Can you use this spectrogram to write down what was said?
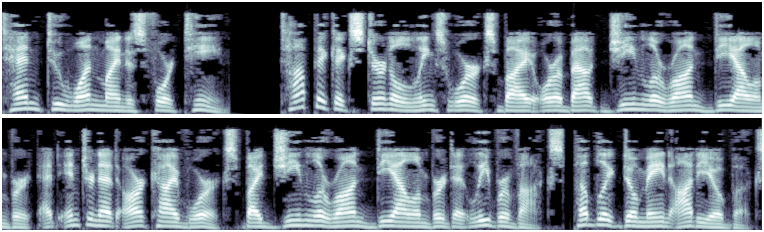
10 1–14. Topic external links Works by or about Jean Rond d'Alembert at Internet Archive Works by Jean Rond d'Alembert at LibriVox public domain audiobooks.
